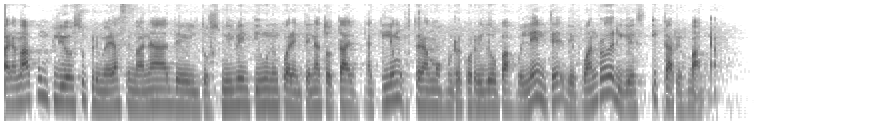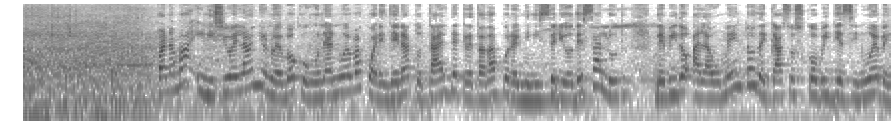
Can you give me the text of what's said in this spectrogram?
Panamá cumplió su primera semana del 2021 en cuarentena total. Aquí le mostramos un recorrido bajo el lente de Juan Rodríguez y Carlos Magna. Panamá inició el año nuevo con una nueva cuarentena total decretada por el Ministerio de Salud debido al aumento de casos COVID-19.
